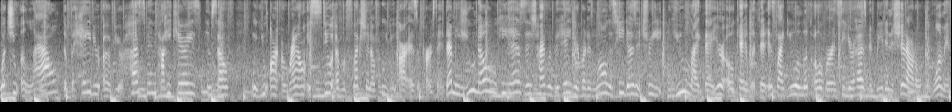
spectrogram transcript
what you allow the behavior of your husband how he carries himself when you aren't around is still a reflection of who you are as a person. That means you know he has this type of behavior, but as long as he doesn't treat you like that, you're okay with it. It's like you'll look over and see your husband beating the shit out of a woman,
